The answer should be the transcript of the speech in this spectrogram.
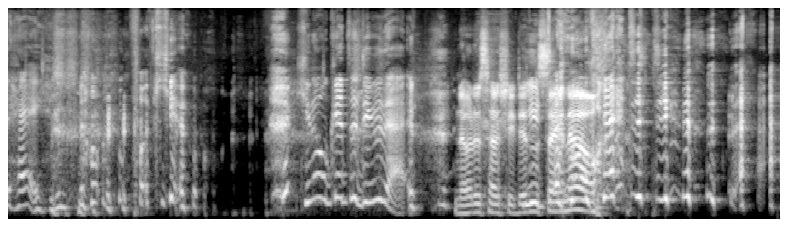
hey, no, fuck you. You don't get to do that. Notice how she didn't you say don't no. Get to do that.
